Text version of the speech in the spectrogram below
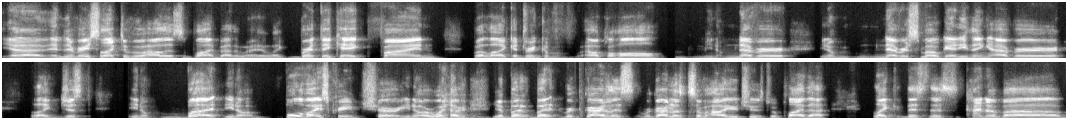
yeah, and they're very selective of how this applied. By the way, like birthday cake, fine, but like a drink of alcohol, you know, never, you know, never smoke anything ever. Like just you know, but you know, a bowl of ice cream, sure, you know, or whatever, you know, but but regardless, regardless of how you choose to apply that, like this this kind of uh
